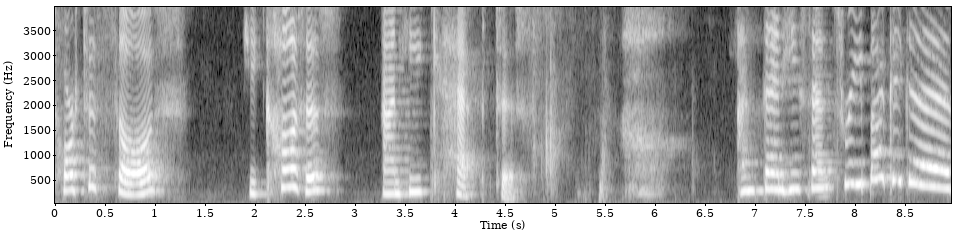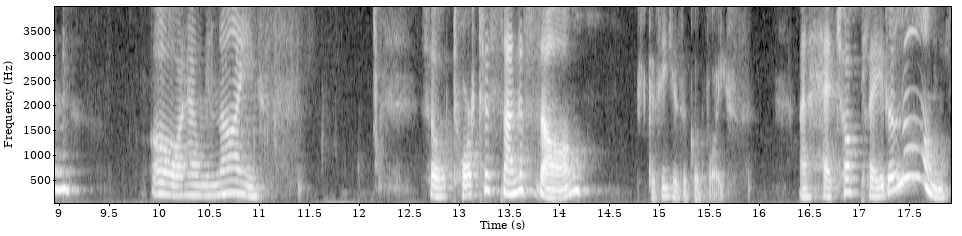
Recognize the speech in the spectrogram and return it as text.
Tortoise saw it, he caught us and he kept us. And then he sent three back again. Oh, how nice. So Tortoise sang a song because he has a good voice, and Hedgehog played along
